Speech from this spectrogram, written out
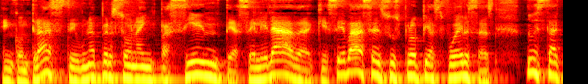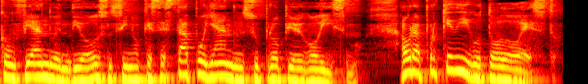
En contraste, una persona impaciente, acelerada, que se basa en sus propias fuerzas, no está confiando en Dios, sino que se está apoyando en su propio egoísmo. Ahora, ¿por qué digo todo esto?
